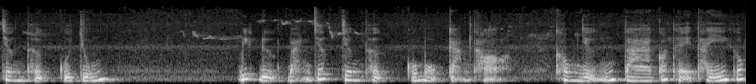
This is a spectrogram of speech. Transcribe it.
chân thực của chúng biết được bản chất chân thực của một cảm thọ. Không những ta có thể thấy gốc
